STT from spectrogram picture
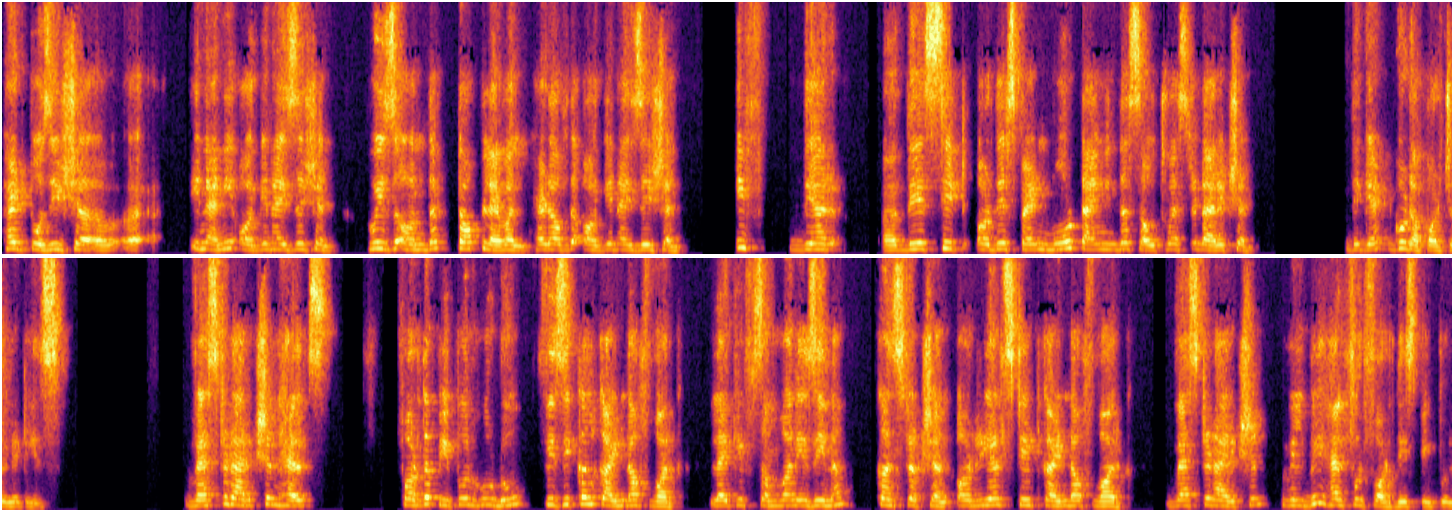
head position uh, uh, in any organization who is on the top level head of the organization. If they are uh, they sit or they spend more time in the southwest direction they get good opportunities. West direction helps for the people who do physical kind of work. Like if someone is in a construction or real estate kind of work west direction will be helpful for these people.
